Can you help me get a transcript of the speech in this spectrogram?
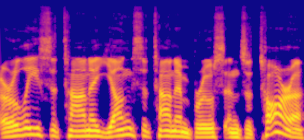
early Zatanna, young Zatanna, and Bruce and Zatara.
